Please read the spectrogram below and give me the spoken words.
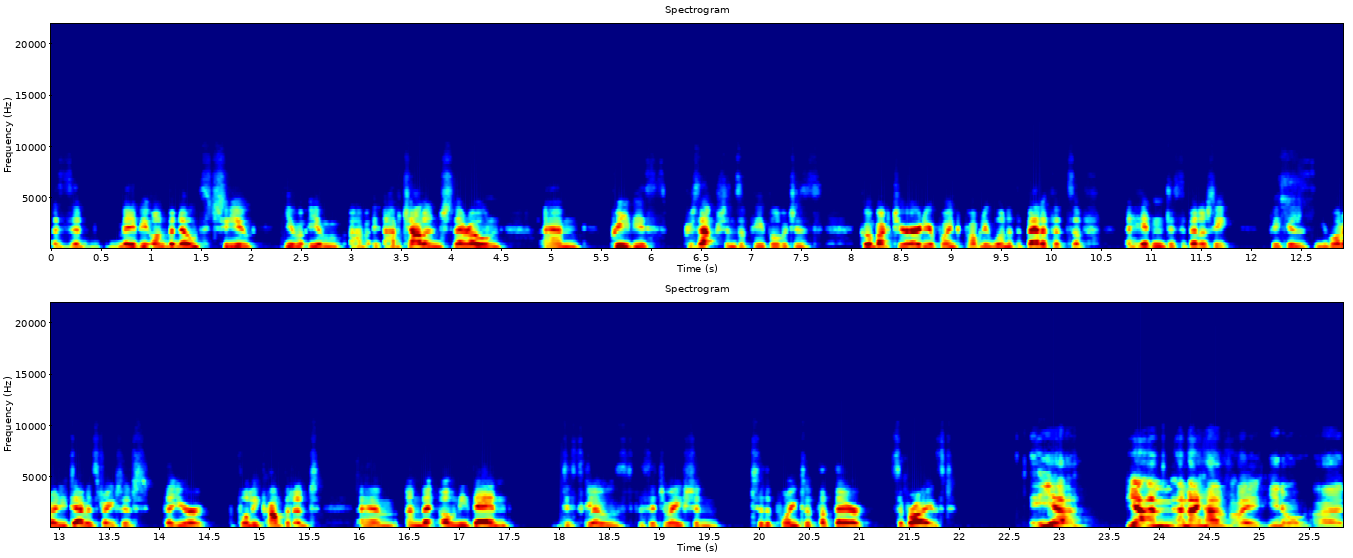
as I said, maybe unbeknownst to you, you you have have challenged their own um, previous perceptions of people, which is going back to your earlier point, probably one of the benefits of a hidden disability, because you've already demonstrated that you're fully competent, um, and that only then disclosed the situation to the point of that they're surprised. Yeah. Yeah, and and I have I you know uh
